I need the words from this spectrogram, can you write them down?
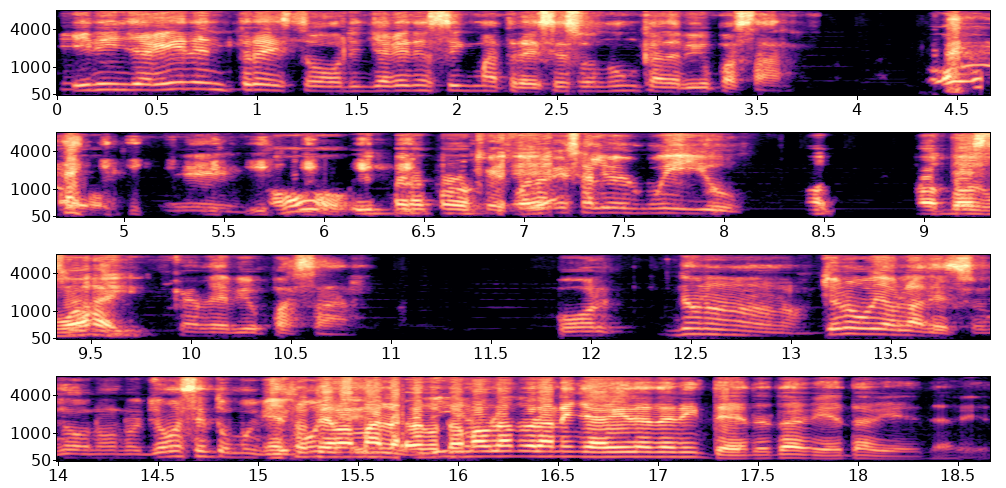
Y Ninja Gaiden 3 o Ninja Gaiden Sigma 3, eso nunca debió pasar. Eh, Oh, y pero por que fue la qué? que salió en Wii U. Por- por Eso guay. nunca debió pasar. Por... No, no, no, no, yo no voy a hablar de eso. No, no, no, yo me siento muy bien. Eso te va entendía- Estamos hablando de la Ninja Gaiden de Nintendo. Está bien, está bien, está bien.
